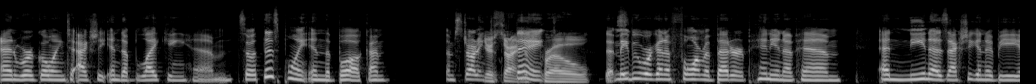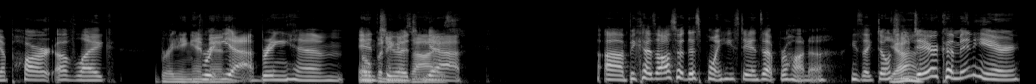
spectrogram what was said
and we're going to actually end up liking him. So at this point in the book, I'm, I'm starting You're to starting think to pro. that maybe we're going to form a better opinion of him and Nina is actually going to be a part of like bringing him br- in. yeah bringing him Opening into it eyes. yeah uh, because also at this point he stands up for Hanne he's like don't Yeah. you dare come in here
